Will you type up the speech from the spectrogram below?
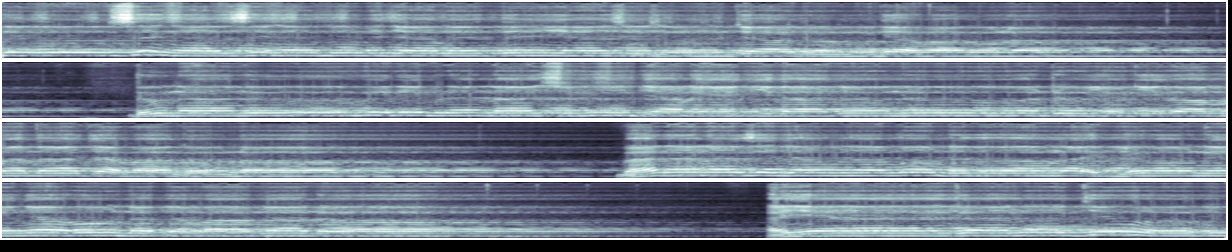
တုစင်္ဃစင်္ဃမြမကြပဲသေ ဒုနာလူပိရိပရဏရှိပြလေကြည်သာညုံလူအတုယုံကြည်သောမတ္တကြပါကုန်တော်ဗာရဏစကြောင့်လာဘောတသော၌ပြောနေညဩနဗမများတော်အယံကလောကျိုးပြု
